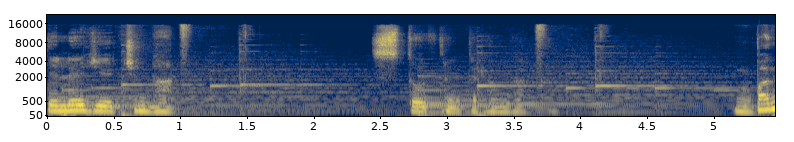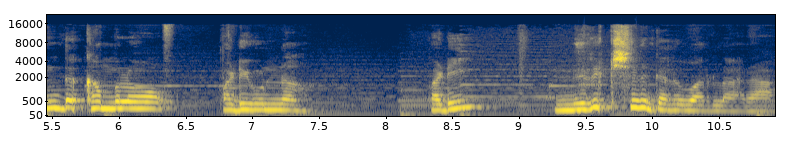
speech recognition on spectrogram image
తెలియజేస్తున్నాను స్తోత్రం తెలంగాణ బంధకంలో పడి ఉన్న పడి నిరీక్షణ గలవారులారా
